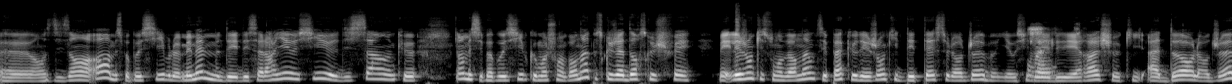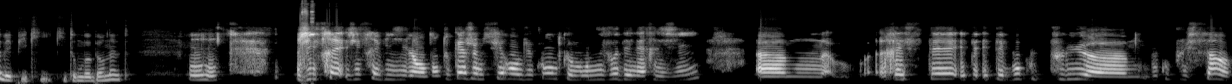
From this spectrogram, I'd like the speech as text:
euh, en se disant oh mais c'est pas possible. Mais même des, des salariés aussi disent ça hein, que non mais c'est pas possible que moi je sois en burn-out parce que j'adore ce que je fais. Mais les gens qui sont en burn-out, c'est pas que des gens qui détestent leur job. Il y a aussi des, des, RH qui adorent leur job et puis qui, qui tombent au burn-out. Mhm. J'y serai, j'y serai vigilante. En tout cas, je me suis rendu compte que mon niveau d'énergie euh, restait était, était beaucoup plus euh, beaucoup plus sain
